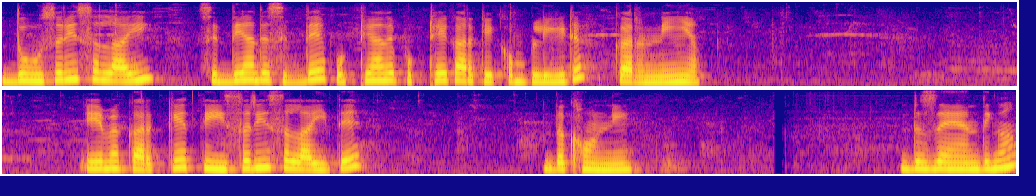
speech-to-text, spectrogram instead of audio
ਦੂਸਰੀ ਸਲਾਈ ਸਿੱਧਿਆਂ ਦੇ ਸਿੱਧੇ, ਪੁੱਠਿਆਂ ਦੇ ਪੁੱਠੇ ਕਰਕੇ ਕੰਪਲੀਟ ਕਰਨੀ ਆ। ਇਹ ਮੈਂ ਕਰਕੇ ਤੀਸਰੀ ਸਲਾਈ ਤੇ ਦਿਖਾਉਣੀ। ਡਿਜ਼ਾਈਨ ਦੀਆਂ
